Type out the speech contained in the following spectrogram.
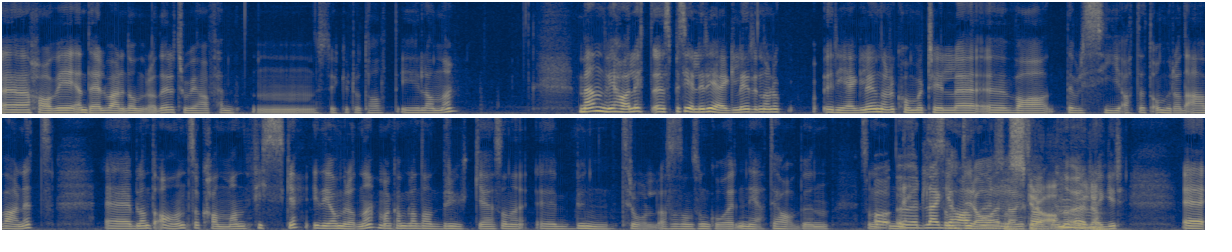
eh, har vi en del vernede områder. Jeg tror vi har 15 stykker totalt i landet. Men vi har litt eh, spesielle regler når, det, regler når det kommer til eh, hva det vil si at et område er vernet. Eh, blant annet så kan man fiske i de områdene. Man kan annet bruke sånne eh, bunntrål, altså sånne som går ned til havbunnen. Sånne Og nett ødelegge som drar havbunnen. langs havbunnen og ødelegger. Eh,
